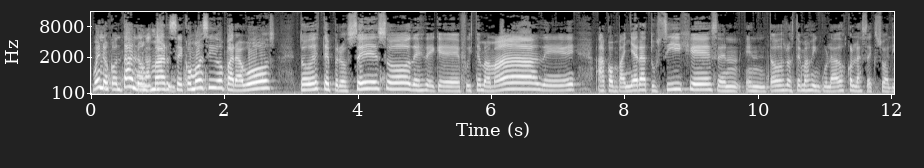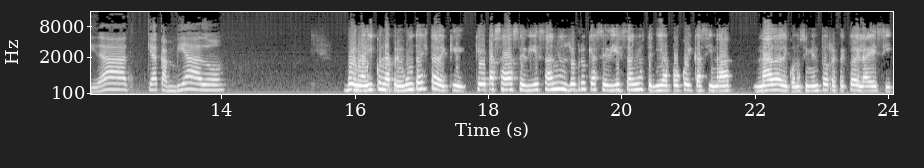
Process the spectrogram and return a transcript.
Bueno, contanos, Marce, ¿cómo ha sido para vos todo este proceso desde que fuiste mamá, de acompañar a tus hijos en, en todos los temas vinculados con la sexualidad? ¿Qué ha cambiado? Bueno, ahí con la pregunta esta de que, qué pasaba hace 10 años, yo creo que hace 10 años tenía poco y casi nada, nada de conocimiento respecto de la ESI.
